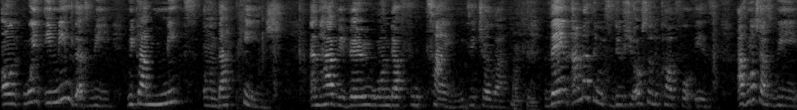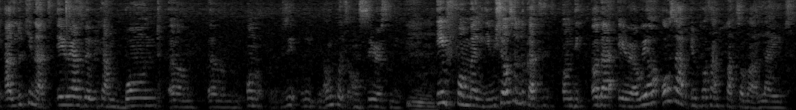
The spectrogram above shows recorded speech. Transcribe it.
on when it means that we we can meet on that page and have a very wonderful time with each other. Okay. Then another thing we should do, we should also look out for is as much as we are looking at areas where we can bond um um on I won't on seriously informally, we should also look at it on the other area. We also have important parts of our lives.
